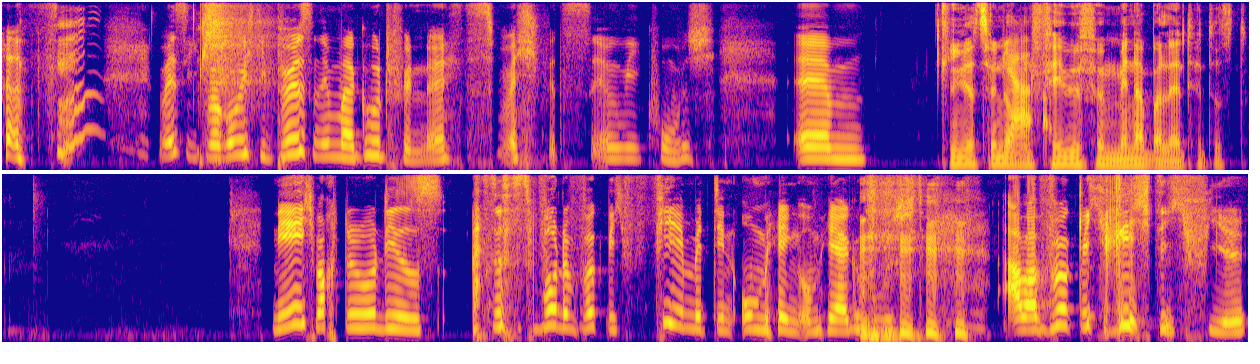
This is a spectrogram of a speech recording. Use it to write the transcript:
das. Ich weiß nicht, warum ich die Bösen immer gut finde. Das, ich find's irgendwie komisch. Ähm, Klingt, als wenn du Ja. auch ein Fable für Männerballett hättest. Nee, ich mochte nur dieses. Also es wurde wirklich viel mit den Umhängen umhergewuscht. aber wirklich richtig viel.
